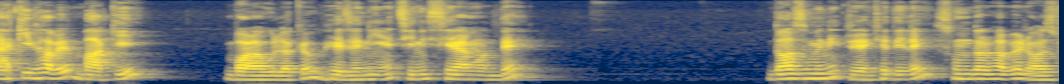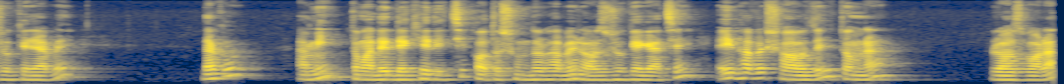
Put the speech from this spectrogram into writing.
একইভাবে বাকি বড়াগুলোকেও ভেজে নিয়ে চিনি শিরার মধ্যে দশ মিনিট রেখে দিলেই সুন্দরভাবে রস ঢুকে যাবে। দেখো, আমি তোমাদের দেখিয়ে দিচ্ছি কত সুন্দরভাবে রস ঢুকে গেছে। এইভাবে সহজেই তোমরা রস বড়া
